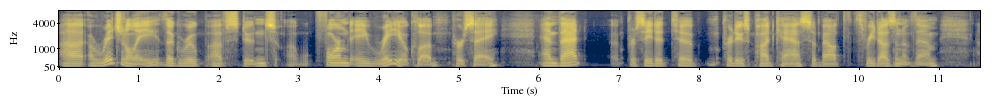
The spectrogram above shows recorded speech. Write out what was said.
Uh, originally, the group of students uh, formed a radio club, per se, and that proceeded to produce podcasts, about three dozen of them.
